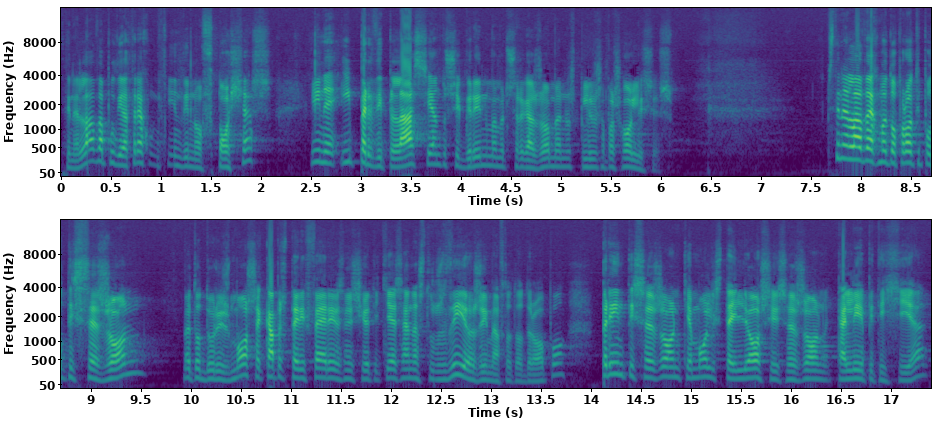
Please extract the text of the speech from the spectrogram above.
στην Ελλάδα που διατρέχουν κίνδυνο φτώχειας είναι υπερδιπλάσια αν του συγκρίνουμε με τους εργαζόμενους πλήρους απασχόλησης. Στην Ελλάδα έχουμε το πρότυπο της σεζόν, με τον τουρισμό. Σε κάποιες περιφέρειες νησιωτικές, ένας στους δύο ζει με αυτόν τον τρόπο. Πριν τη σεζόν και μόλις τελειώσει η σεζόν, καλή επιτυχία.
